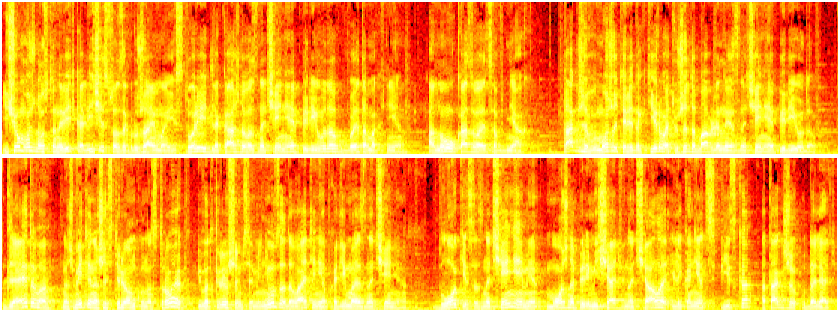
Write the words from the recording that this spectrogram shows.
Еще можно установить количество загружаемой истории для каждого значения периодов в этом окне. Оно указывается в днях. Также вы можете редактировать уже добавленные значения периодов. Для этого нажмите на шестеренку настроек и в открывшемся меню задавайте необходимое значение. Блоки со значениями можно перемещать в начало или конец списка, а также удалять.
